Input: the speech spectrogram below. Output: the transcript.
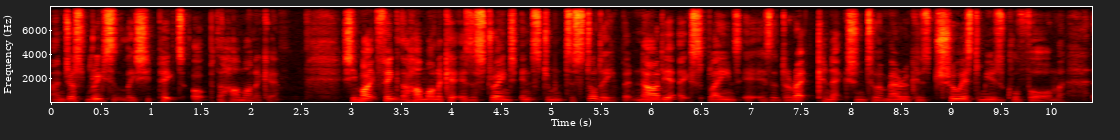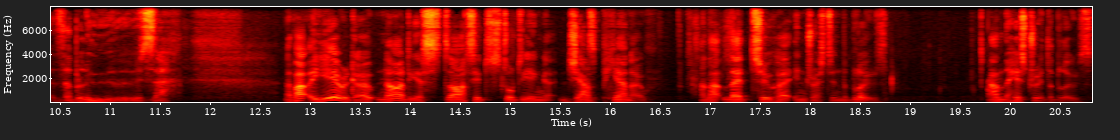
and just recently she picked up the harmonica. She might think the harmonica is a strange instrument to study, but Nadia explains it is a direct connection to America's truest musical form, the blues. About a year ago, Nadia started studying jazz piano, and that led to her interest in the blues and the history of the blues.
